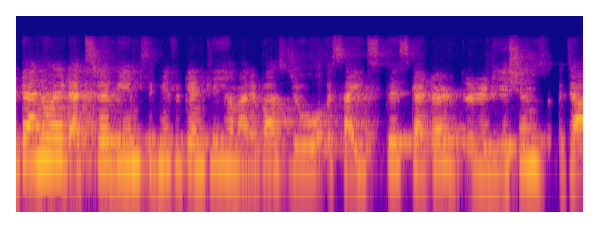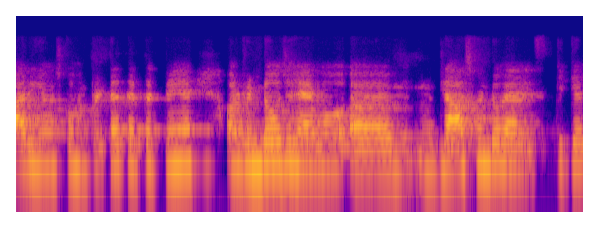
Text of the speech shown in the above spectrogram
attenuate x-ray beam significantly हमारे पास जो साइड्स पे स्कैटर्ड रेडिएशन जा रही हैं उसको हम फ़िल्टर कर सकते हैं। और विंडो जो है वो ग्लास uh, विंडो है ठीक है?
